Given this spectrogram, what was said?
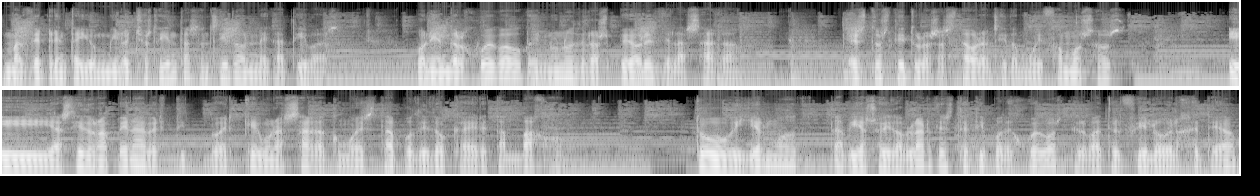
más de 31.800 han sido negativas, poniendo el juego en uno de los peores de la saga. Estos títulos hasta ahora han sido muy famosos y ha sido una pena ver, que una saga como esta ha podido caer tan bajo. ¿Tú, Guillermo, habías oído hablar de este tipo de juegos, del Battlefield o el GTA?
